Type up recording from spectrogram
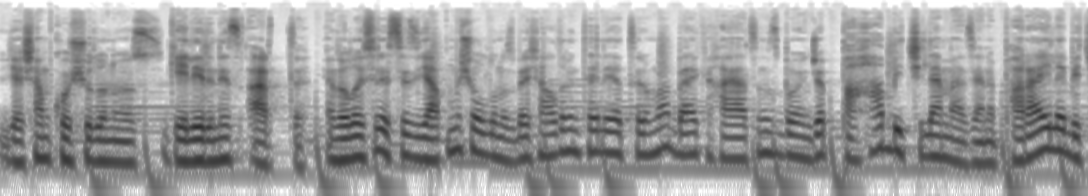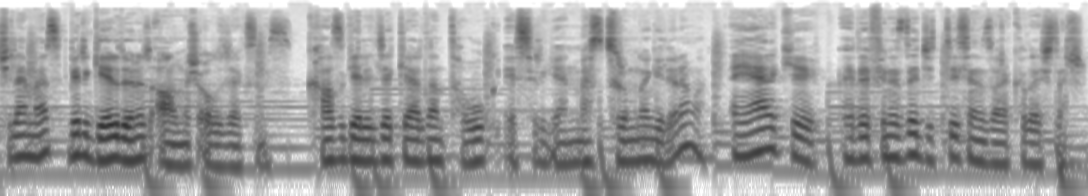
yaşam koşulunuz, geliriniz arttı. Yani dolayısıyla siz yapmış olduğunuz 5-6 bin TL yatırıma belki hayatınız boyunca paha biçilemez yani parayla biçilemez bir geri dönüt almış olacaksınız. Kaz gelecek yerden tavuk esirgenmez durumuna gelir ama eğer ki hedefinizde ciddiyseniz arkadaşlar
